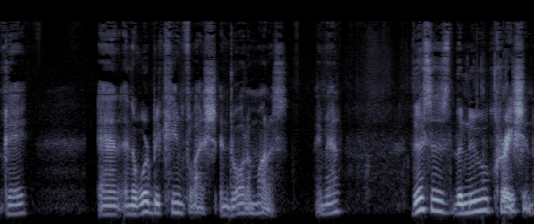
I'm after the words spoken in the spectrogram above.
Okay, and and the Word became flesh and dwelt among us. Amen. This is the new creation.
